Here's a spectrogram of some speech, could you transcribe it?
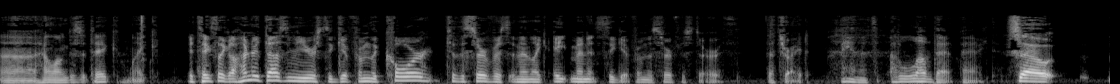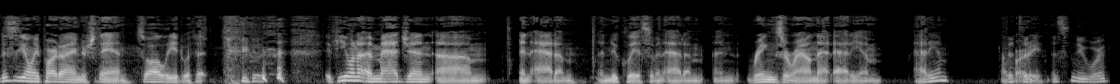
Uh, how long does it take? Like It takes like 100,000 years to get from the core to the surface and then like eight minutes to get from the surface to Earth. that's right. Man, that's, I love that fact. So this is the only part I understand, so I'll lead with it. if you want to imagine um, an atom, a nucleus of an atom, and rings around that atom, atom, I've That's already a, that's a new word.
